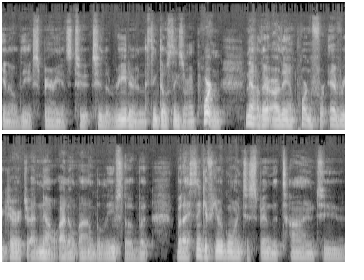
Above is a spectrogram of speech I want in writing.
you know, the experience to to the reader, and I think those things are important. Now, there are they important for every character? No, I don't. I don't believe so. But but I think if you're going to spend the time to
